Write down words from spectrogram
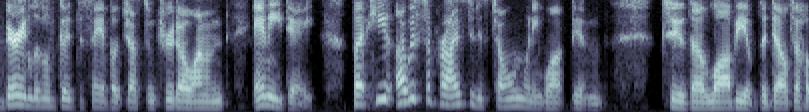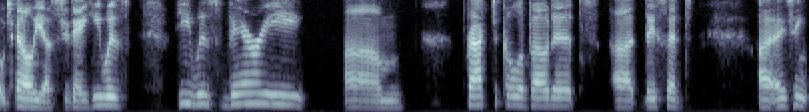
very little good to say about Justin Trudeau on any day. But he, I was surprised at his tone when he walked in to the lobby of the Delta Hotel yesterday. He was, he was very um, practical about it. Uh, they said I think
